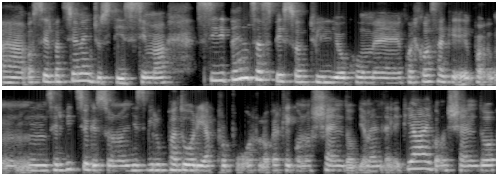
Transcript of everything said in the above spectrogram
Uh, osservazione giustissima. Si pensa spesso a Twilio come qualcosa che, un servizio che sono gli sviluppatori a proporlo, perché conoscendo ovviamente le API, conoscendo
